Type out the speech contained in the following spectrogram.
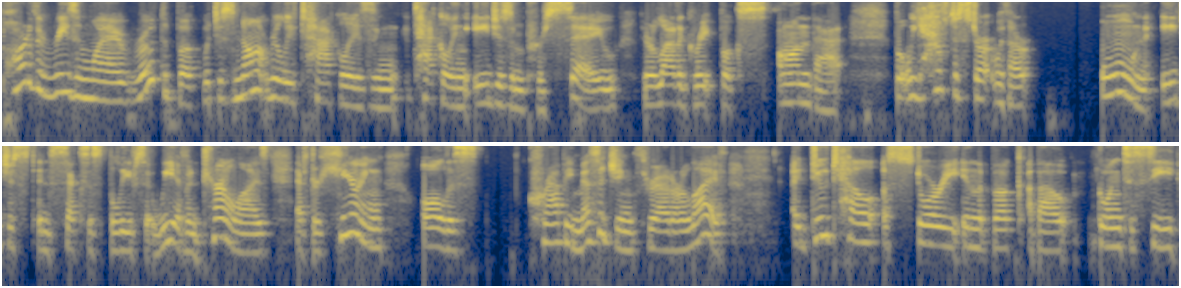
part of the reason why I wrote the book, which is not really tackling tackling ageism per se, there are a lot of great books on that, but we have to start with our own ageist and sexist beliefs that we have internalized after hearing all this crappy messaging throughout our life. I do tell a story in the book about going to see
